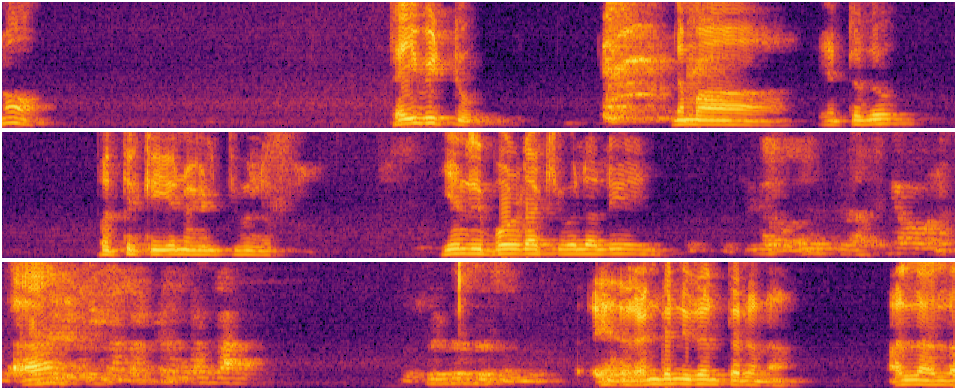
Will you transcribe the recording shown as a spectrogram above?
ನೋ. ದಯವಿಟ್ಟು ನಮ್ಮ ಎಂಥದ್ದು ಪತ್ರಿಕೆ ಏನು ಹೇಳ್ತೀವಲ್ಲ? ಏನ್ರಿ ಬೋರ್ಡ್ ಹಾಕಿವಲ್ಲ ಅಲ್ಲಿ? ರಂಗ ನಿರಂತರನ. ಅಲ್ಲ ಅಲ್ಲ.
